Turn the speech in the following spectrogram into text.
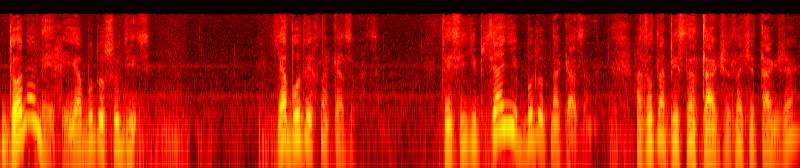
до на них, и я буду судить. Я буду их наказывать. То есть египтяне будут наказаны. А тут написано так же, значит так же.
